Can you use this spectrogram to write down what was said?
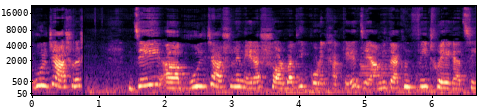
ভুলটা আসলে যেই ভুলটা আসলে মেয়েরা সর্বাধিক করে থাকে, যে আমি তো এখন ফিট হয়ে গেছি,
